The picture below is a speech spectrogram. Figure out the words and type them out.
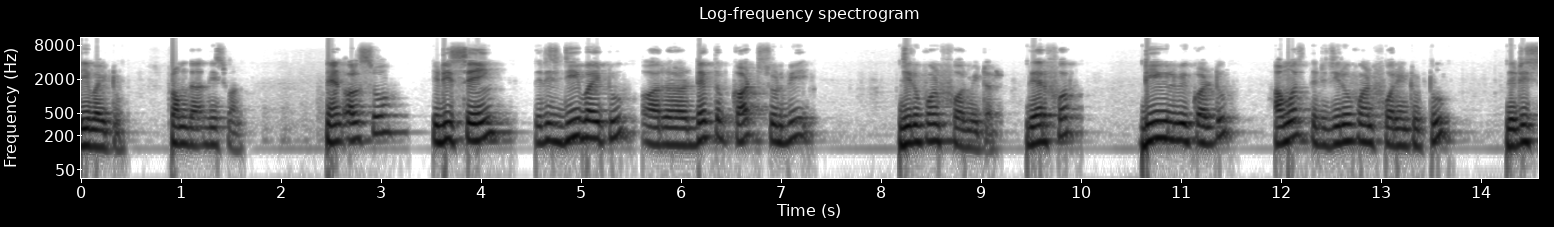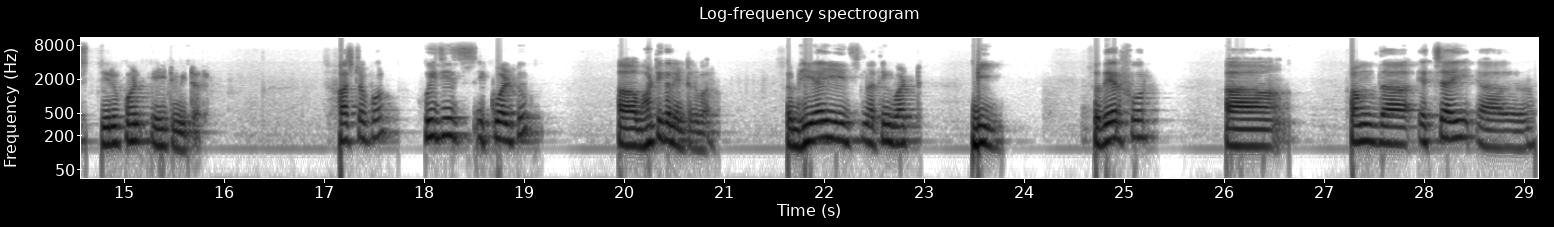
d by 2 from the this one. And also it is saying that is d by 2 or uh, depth of cut should be 0.4 meter. Therefore d will be equal to how much? That is 0.4 into 2 that is 0.8 meter. First of all which is equal to uh, vertical interval. So vi is nothing but d. So therefore uh, from the hi uh,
